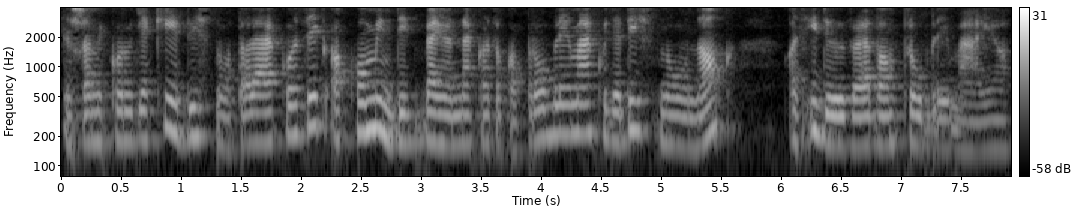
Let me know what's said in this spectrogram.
és amikor ugye két disznó találkozik, akkor mindig bejönnek azok a problémák, hogy a disznónak az idővel van problémája.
